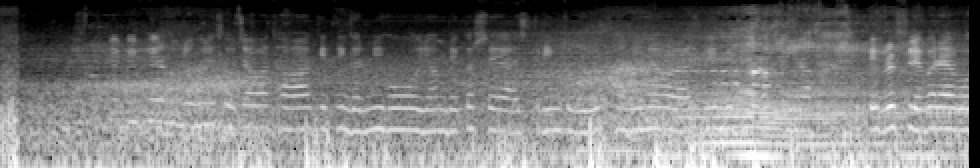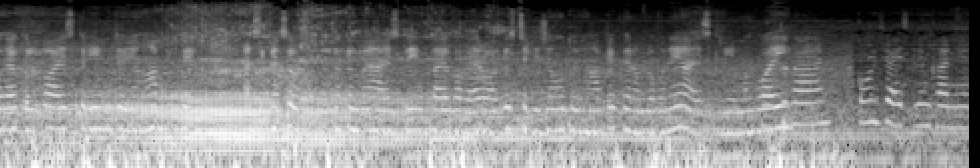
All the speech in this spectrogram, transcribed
अभी फिर हम लोगों ने सोचा हुआ था कि इतनी गर्मी हो यम बेकर से आइसक्रीम तो ज़रूर खानी है और आइसक्रीम भी बहुत मेरा फेवरेट फ्लेवर है वो है कुल्फा आइसक्रीम। तो यहाँ पे फिर ऐसे कैसे हो सकता था कि मैं आइसक्रीम खाए बगैर वापस चली जाऊँ? तो यहाँ पे फिर हम लोगों ने आइसक्रीम मंगवाई। कौन सी आइसक्रीम खानी है?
